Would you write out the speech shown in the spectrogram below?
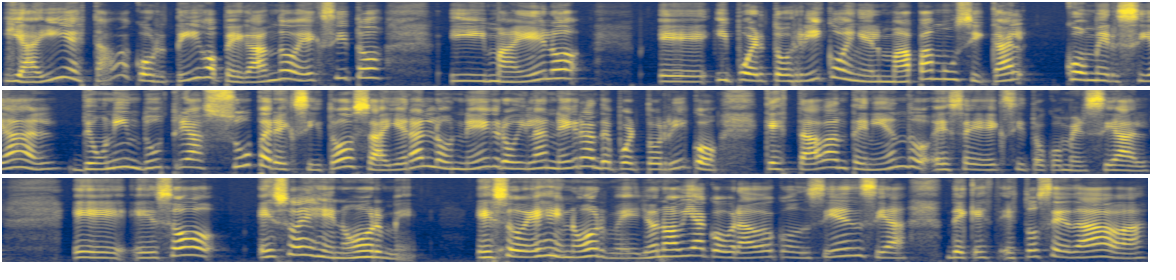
Y ahí estaba Cortijo pegando éxitos y Maelo eh, y Puerto Rico en el mapa musical comercial de una industria súper exitosa y eran los negros y las negras de Puerto Rico que estaban teniendo ese éxito comercial. Eh, eso, eso es enorme. Eso es enorme. Yo no había cobrado conciencia de que esto se daba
